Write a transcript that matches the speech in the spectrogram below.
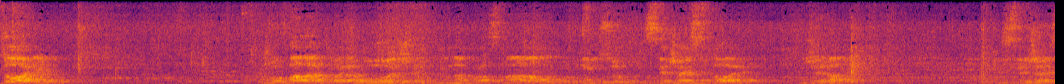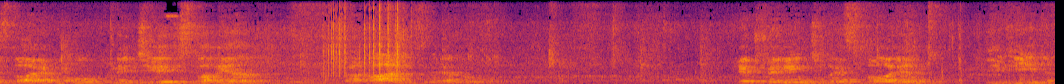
História. Eu vou falar agora hoje, na próxima aula, um pouquinho sobre o que seja a história, em geral. O que seja a história como métier historien, trabalho de historiador. Que é diferente da história de vida.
